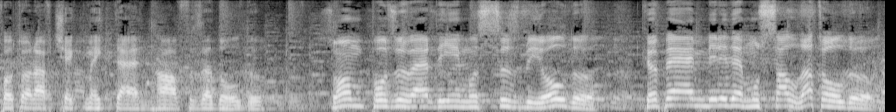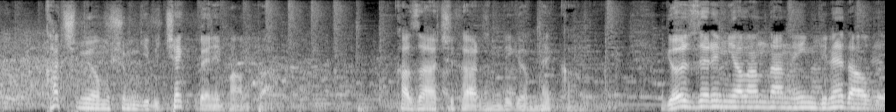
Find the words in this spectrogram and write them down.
Fotoğraf çekmekten hafıza doldu. Son pozu verdiğim ıssız bir yoldu. Köpeğin biri de musallat oldu. Kaçmıyormuşum gibi çek beni pampa. Kaza çıkardım bir gömlek kaldı. Gözlerim yalandan engine daldı.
